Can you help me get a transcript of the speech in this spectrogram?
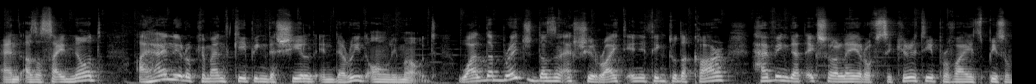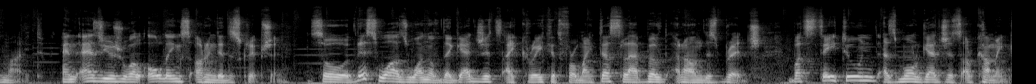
And as a side note, I highly recommend keeping the shield in the read-only mode. While the bridge doesn't actually write anything to the car, having that extra layer of security provides peace of mind. And as usual, all links are in the description. So this was one of the gadgets I created for my Tesla built around this bridge. But stay tuned as more gadgets are coming.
